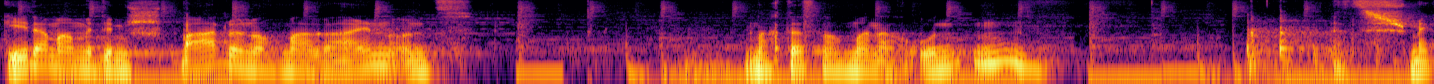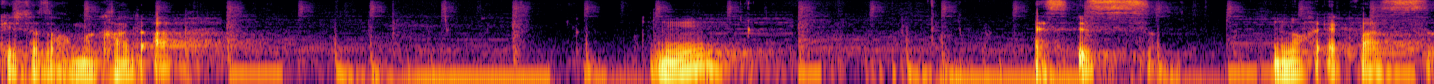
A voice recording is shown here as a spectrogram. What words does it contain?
gehe da mal mit dem Spatel noch mal rein und mache das noch mal nach unten. Jetzt schmecke ich das auch mal gerade ab. Hm. Es ist noch etwas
